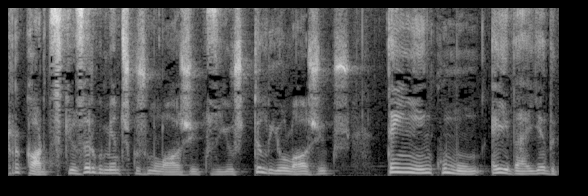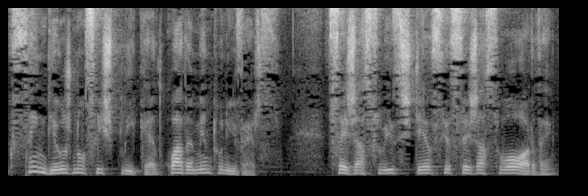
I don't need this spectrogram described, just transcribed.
Recorde-se que os argumentos cosmológicos e os teleológicos têm em comum a ideia de que sem Deus não se explica adequadamente o universo, seja a sua existência, seja a sua ordem.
